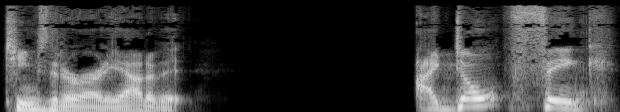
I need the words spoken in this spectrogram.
teams that are already out of it, I don't think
